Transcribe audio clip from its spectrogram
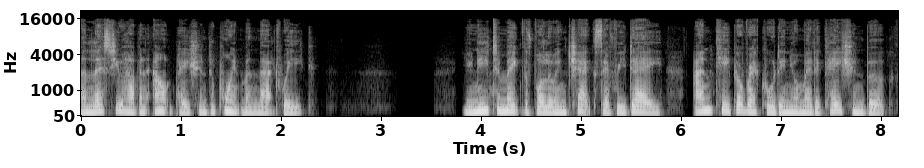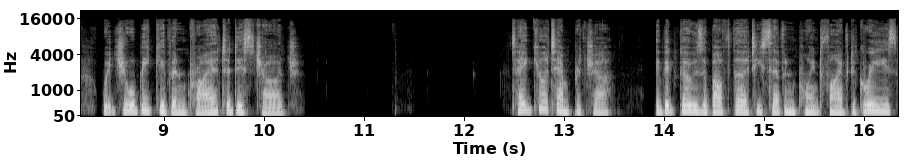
unless you have an outpatient appointment that week. You need to make the following checks every day and keep a record in your medication book, which you will be given prior to discharge. Take your temperature. If it goes above 37.5 degrees,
